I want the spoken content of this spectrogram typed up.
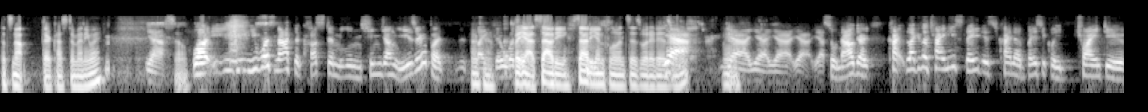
that's not their custom anyway. Yeah. So Well, it, it was not the custom in Xinjiang either, but okay. like there was. but a- yeah, Saudi Saudi influence is what it is. Yeah. right? Yeah, yeah, yeah, yeah, yeah. So now they're kind like the Chinese state is kind of basically trying to.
